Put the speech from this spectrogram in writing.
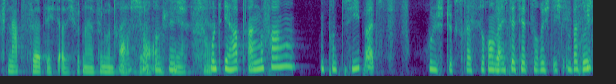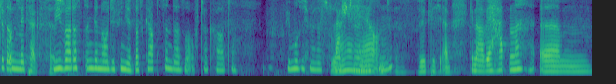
knapp 40, also ich würde mal Oh, 35 das ist ja oder so. ordentlich. Ja, ja. Und ihr habt angefangen im Prinzip als Frühstücksrestaurant, Ja. wenn ich das jetzt so richtig. Was Frühstück hieß das? und Mittagstisch. Wie war das denn genau definiert? Was gab's denn da so auf der Karte? Wie muss ich mir das, lange vorstellen? her und Hm? es ist wirklich, ähm, genau, wir hatten, ähm,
